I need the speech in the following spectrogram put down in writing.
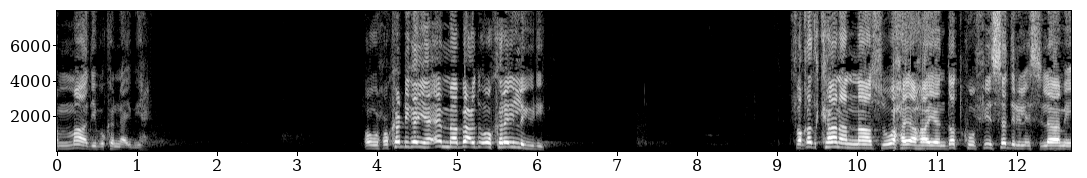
ammaadii buu ka naa'ib yahay. Oo wuxuu ka dhigan yahay amaa bacdu oo kale in la yidhi. Faqad kaana annaasu waxay ahaayeen dadku fii sadri اlislaami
